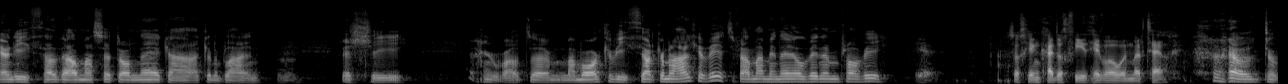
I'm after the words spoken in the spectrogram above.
mewn ieithoedd fel Macedoneg ac yn y blaen. Mm. Felly, chi'n gwybod, um, mae mor cyfeithio'r Gymraeg hefyd, fel mae Menna Elfyn yn profi. Yeah. So chi'n cadw'ch ffydd hefo yn Martel? Wel, dwi,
